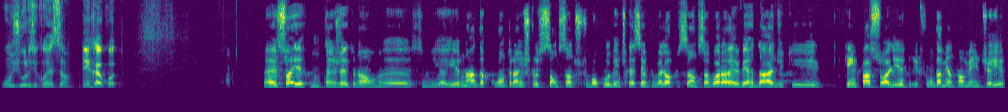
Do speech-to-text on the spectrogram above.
Com juros e correção. Hein, Caio Couto? É isso aí, não tem jeito não. É, e aí nada contra a instituição Santos Futebol Clube. A gente quer sempre o melhor para o Santos. Agora é verdade que quem passou ali e fundamentalmente aí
